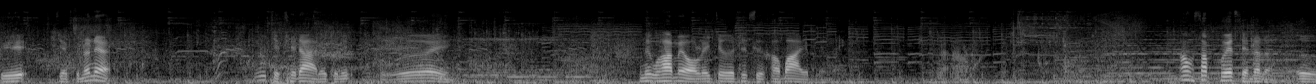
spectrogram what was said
เอ๊ะเจ็บอยู่นันเนี่ยโอ้เจ็บใช้ได้เลยตัวนี้โอ้ยนึกว่าไม่ออกเลยเจอที่เสือเข้าบ้านเป็นยังไงเอ้าซับเควสเสร็จแล้วเหรอเออ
